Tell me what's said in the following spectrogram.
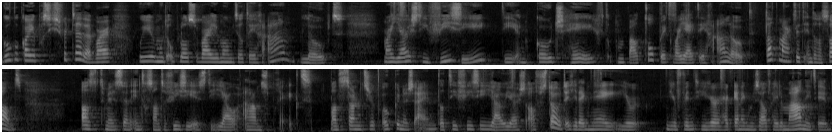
Google kan je precies vertellen waar, hoe je moet oplossen waar je momenteel tegenaan loopt. Maar juist die visie die een coach heeft op een bepaald topic waar jij tegenaan loopt, dat maakt het interessant. Als het tenminste een interessante visie is die jou aanspreekt. Want het zou natuurlijk ook kunnen zijn dat die visie jou juist afstoot. Dat je denkt, nee, hier, hier, vind, hier herken ik mezelf helemaal niet in.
